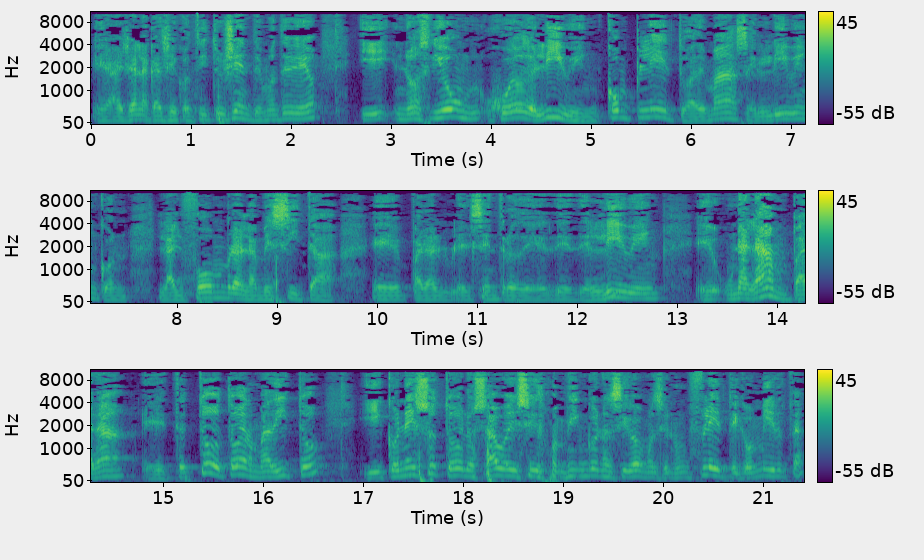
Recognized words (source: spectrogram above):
eh, allá en la calle Constituyente de Montevideo, y nos dio un juego de living completo, además el living con la alfombra, la mesita eh, para el, centro de, del living, eh, una lámpara, todo, todo armadito, y con eso todos los sábados y domingos nos íbamos en un flete con Mirta,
